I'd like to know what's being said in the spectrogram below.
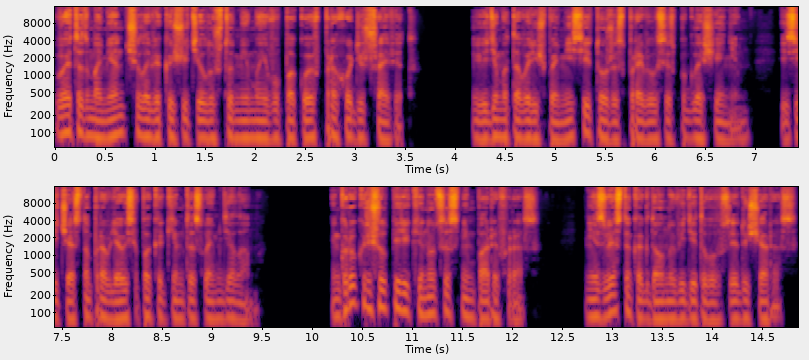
В этот момент человек ощутил, что мимо его покоев проходит шафет. Видимо, товарищ по миссии тоже справился с поглощением и сейчас направлялся по каким-то своим делам. Игрок решил перекинуться с ним парой фраз. Неизвестно, когда он увидит его в следующий раз,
